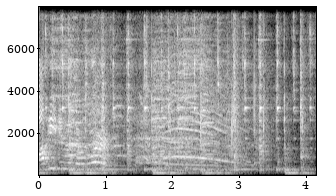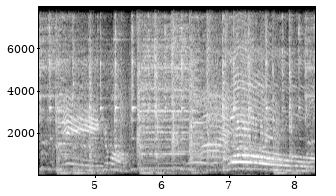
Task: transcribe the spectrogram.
All he did was a word. Hey, come on. Whoa!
